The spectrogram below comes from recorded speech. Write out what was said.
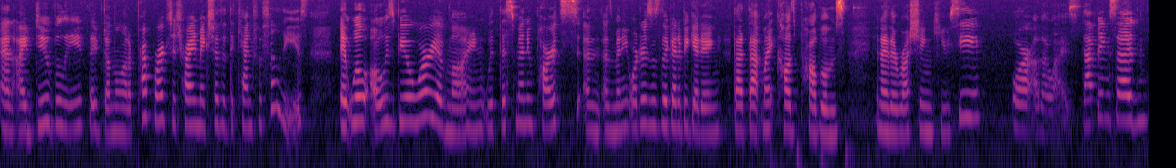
and I do believe they've done a lot of prep work to try and make sure that they can fulfill these. It will always be a worry of mine with this many parts and as many orders as they're going to be getting that that might cause problems in either rushing QC or otherwise. That being said,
